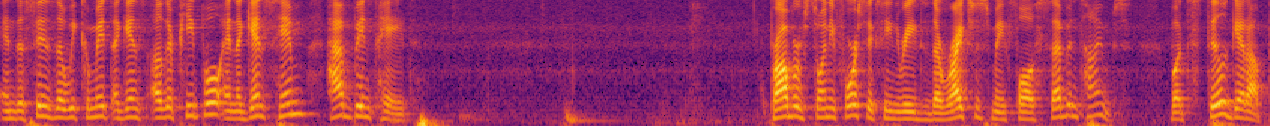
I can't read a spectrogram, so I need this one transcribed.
and the sins that we commit against other people and against Him have been paid. Proverbs 24 16 reads, The righteous may fall seven times, but still get up,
